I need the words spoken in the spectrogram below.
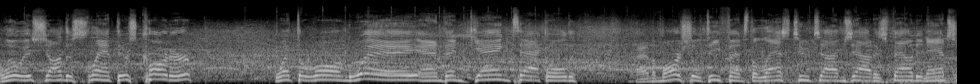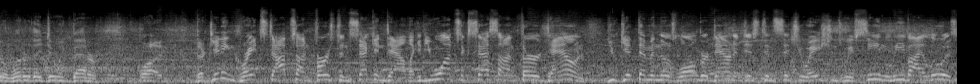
Lewis on the slant. There's Carter. Went the wrong way and then gang tackled. And the Marshall defense, the last two times out, has found an answer. What are they doing better? Well, they're getting great stops on first and second down. Like, if you want success on third down, you get them in those longer down and distance situations. We've seen Levi Lewis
